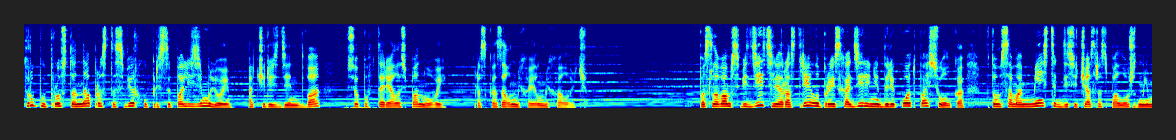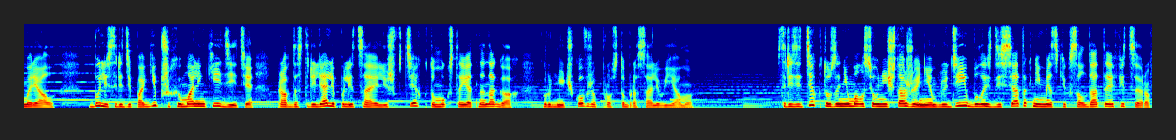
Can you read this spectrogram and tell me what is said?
Трупы просто-напросто сверху присыпали землей, а через день-два все повторялось по новой, рассказал Михаил Михайлович. По словам свидетеля, расстрелы происходили недалеко от поселка, в том самом месте, где сейчас расположен мемориал. Были среди погибших и маленькие дети. Правда, стреляли полицаи лишь в тех, кто мог стоять на ногах. Грудничков же просто бросали в яму. Среди тех, кто занимался уничтожением людей, было с десяток немецких солдат и офицеров.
